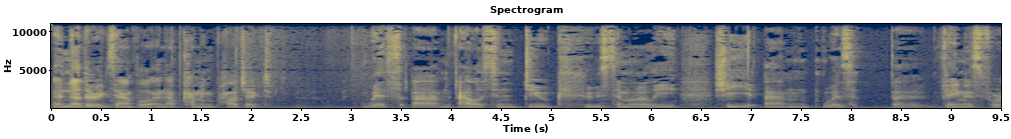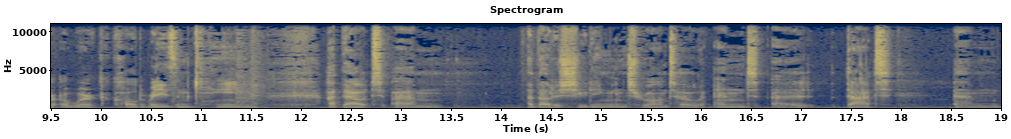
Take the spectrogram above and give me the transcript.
another example an upcoming project with um, Alison Duke, who similarly, she um, was uh, famous for a work called Raisin Cane about um, about a shooting in Toronto, and uh, that um,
